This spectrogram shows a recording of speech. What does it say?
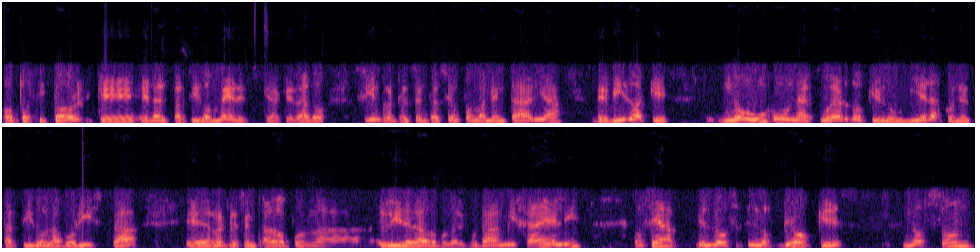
opositor que era el partido Meretz, que ha quedado sin representación parlamentaria debido a que no hubo un acuerdo que lo hubiera con el Partido Laborista, eh, representado por la, liderado por la diputada Mijaeli. O sea, los, los bloques no son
